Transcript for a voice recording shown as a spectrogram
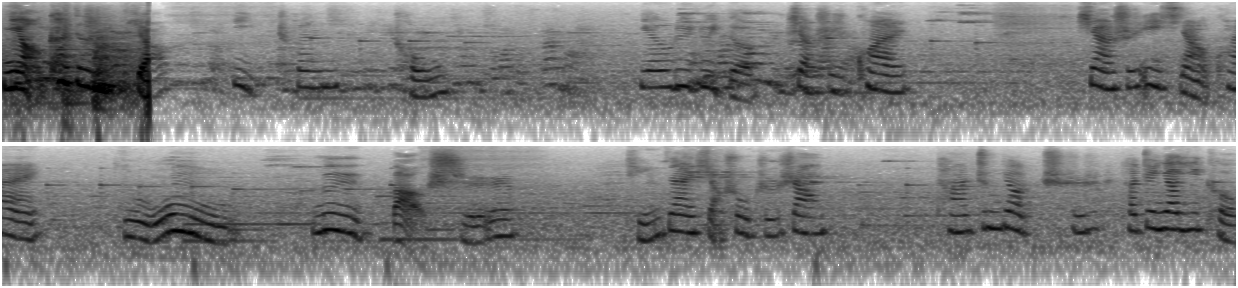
鸟看见了一条一春虫，幽绿绿的，像是一块，像是一小块祖母绿宝石，停在小树枝上。它正要吃，它正要一口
